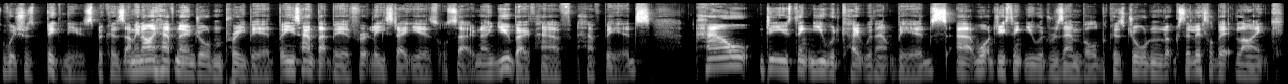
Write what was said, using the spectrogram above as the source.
which was big news because I mean I have known Jordan pre-beard, but he's had that beard for at least eight years or so. Now you both have have beards. How do you think you would cope without beards? Uh, what do you think you would resemble? Because Jordan looks a little bit like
